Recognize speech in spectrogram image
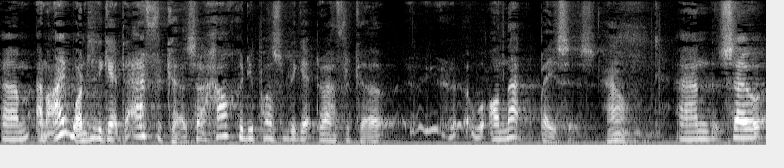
Um, and I wanted to get to Africa, so how could you possibly get to Africa uh, on that basis? How? And so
